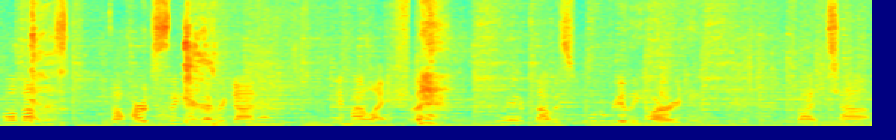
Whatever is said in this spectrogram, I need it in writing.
Well, that was the hardest thing I've ever done in my life. that was really hard. But um,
